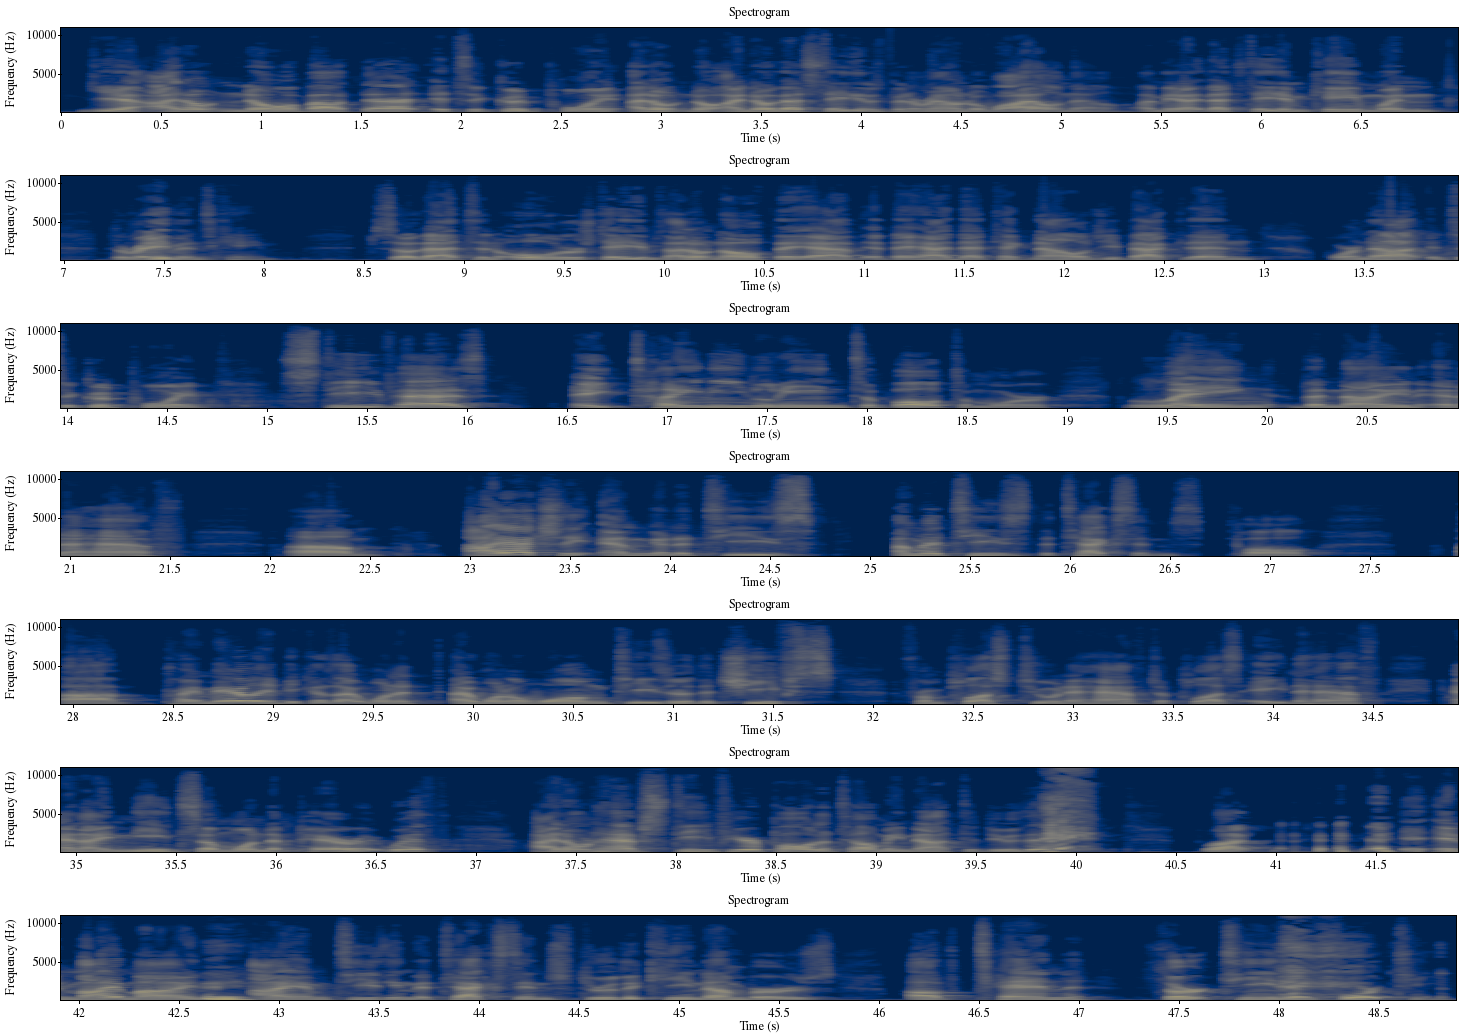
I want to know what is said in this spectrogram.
Yeah i don't know about that. It's a good point. I don't know i know that stadium's been around a while now. I mean that stadium came when the ravens came so that's an older stadium. So I don't know if they have if they had that technology back then or not. It's a good point. Steve has a tiny lean to Baltimore, laying the nine and a half. Um, I actually am going to tease. I'm going to tease the Texans, Paul, uh, primarily because I want to. I want a Wong teaser the Chiefs from plus two and a half to plus eight and a half, and I need someone to pair it with. I don't have Steve here, Paul, to tell me not to do this. But in my mind, I am teasing the Texans through the key numbers of 10, 13, and 14.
